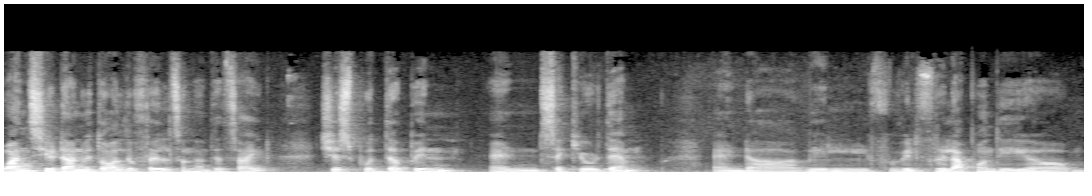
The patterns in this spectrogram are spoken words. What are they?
once you're done with all the frills on the other side, just put the pin and secure them. And uh, we'll we'll frill up on the um,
